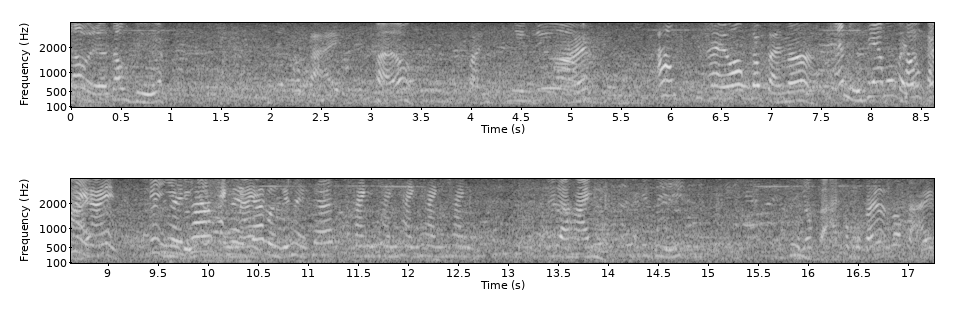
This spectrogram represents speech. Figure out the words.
Rau này là rau gì ạ? Rau cải Phải không? Phải nhìn như Phải. À không, Này đúng không? Rau cải mà. Em thử xem không phải rau không, cái cải này này Cái này như khác, hành cái này. khác còn cái này khác Hành, hành, hành, hành, hành. Đây là hành. Cái gì? Rau cải. Còn một cái là rau cải.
